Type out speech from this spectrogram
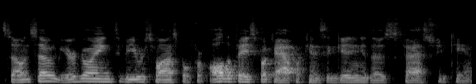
so and so, you're going to be responsible for all the Facebook applicants and getting to those as fast as you can.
